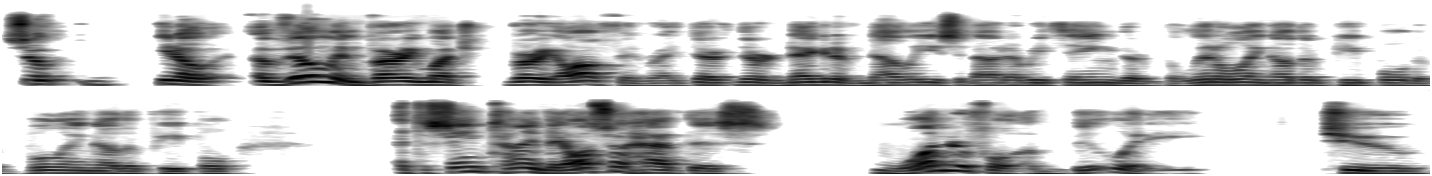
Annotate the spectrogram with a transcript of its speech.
So you know, a villain very much, very often, right? They're they're negative Nellies about everything. They're belittling other people. They're bullying other people. At the same time, they also have this wonderful ability to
